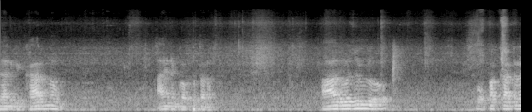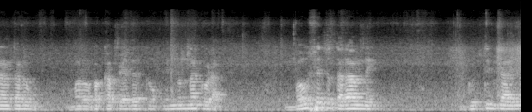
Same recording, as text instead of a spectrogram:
దానికి కారణం ఆయన గొప్పతనం. ఆ రోజుల్లో ఒక పక్క అటనతనం మరో పక్క పేదరికం ఎన్నున్నా కూడా భవిష్యత్తు తరాలని గుర్తించాలి.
